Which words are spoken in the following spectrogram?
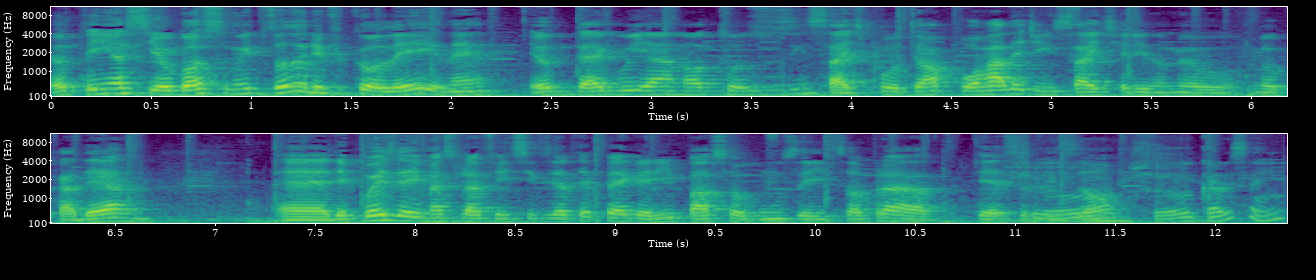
Eu tenho assim, eu gosto muito, todo livro que eu leio, né? Eu pego e anoto todos os insights. Pô, tem uma porrada de insight ali no meu, meu caderno. É, depois aí, mais pra frente, se quiser até pega ali, passa alguns aí só pra ter essa show, visão. show, cara sim.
